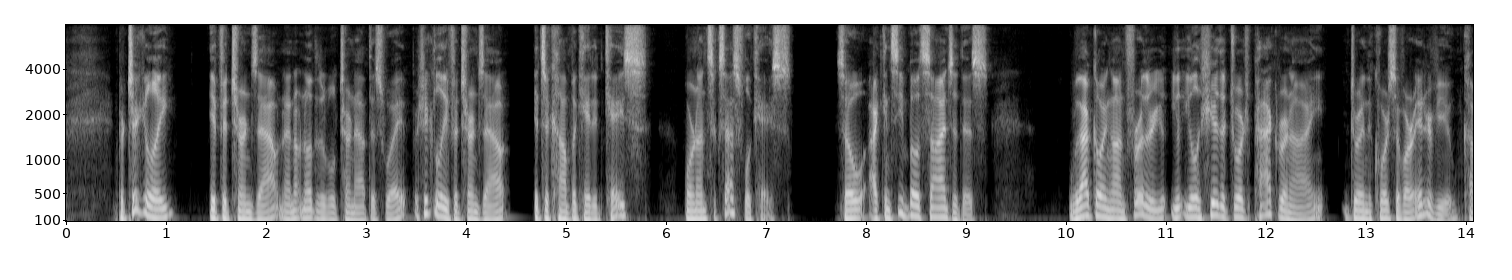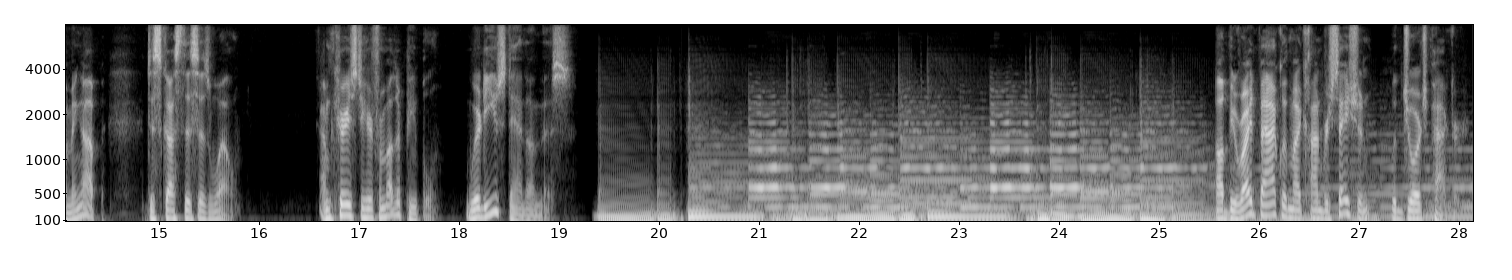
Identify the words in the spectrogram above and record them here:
particularly if it turns out, and I don't know that it will turn out this way, particularly if it turns out it's a complicated case or an unsuccessful case. So I can see both sides of this. Without going on further, you'll hear that George Packer and I, during the course of our interview coming up, discuss this as well. I'm curious to hear from other people. Where do you stand on this? I'll be right back with my conversation with George Packer.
